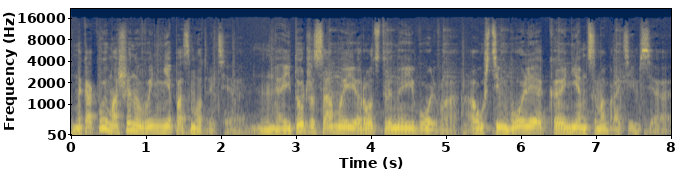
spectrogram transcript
На какую машину вы не посмотрите? И тот же самый родственный Volvo. А уж тем более к немцам обратимся.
